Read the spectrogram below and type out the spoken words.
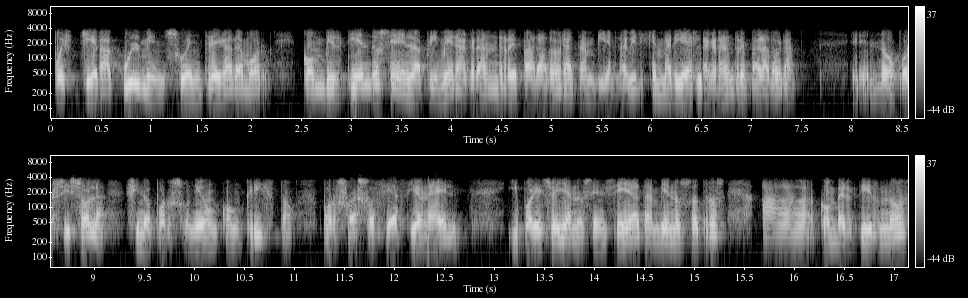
pues lleva a culmen su entrega de amor convirtiéndose en la primera gran reparadora también. La Virgen María es la gran reparadora. Eh, no por sí sola, sino por su unión con Cristo, por su asociación a Él. Y por eso ella nos enseña también nosotros a convertirnos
